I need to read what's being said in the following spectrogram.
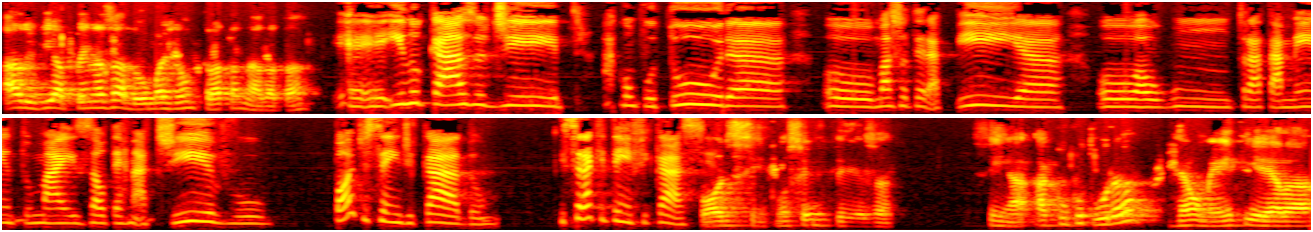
alivia apenas a dor, mas não trata nada, tá? É, e no caso de acupuntura, ou massoterapia, ou algum tratamento mais alternativo, pode ser indicado? E será que tem eficácia? Pode sim, com certeza. Sim, a acupuntura realmente ela,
